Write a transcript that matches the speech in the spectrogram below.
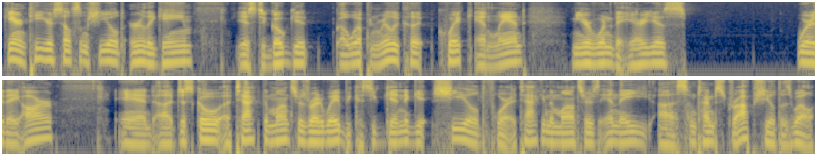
guarantee yourself some shield early game is to go get a weapon really quick and land near one of the areas where they are and uh, just go attack the monsters right away because you're gonna get shield for attacking the monsters and they uh, sometimes drop shield as well.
